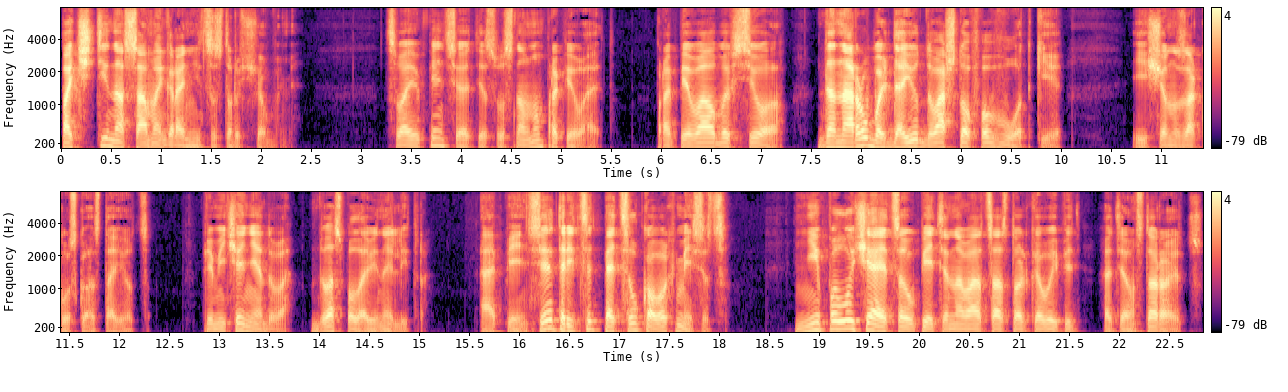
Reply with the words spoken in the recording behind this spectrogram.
почти на самой границе с трущобами. Свою пенсию отец в основном пропивает. Пропивал бы все. Да на рубль дают два штофа водки. И еще на закуску остается. Примечание два. Два с половиной литра. А пенсия — 35 целковых в месяц. Не получается у Петиного отца столько выпить, хотя он старается.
